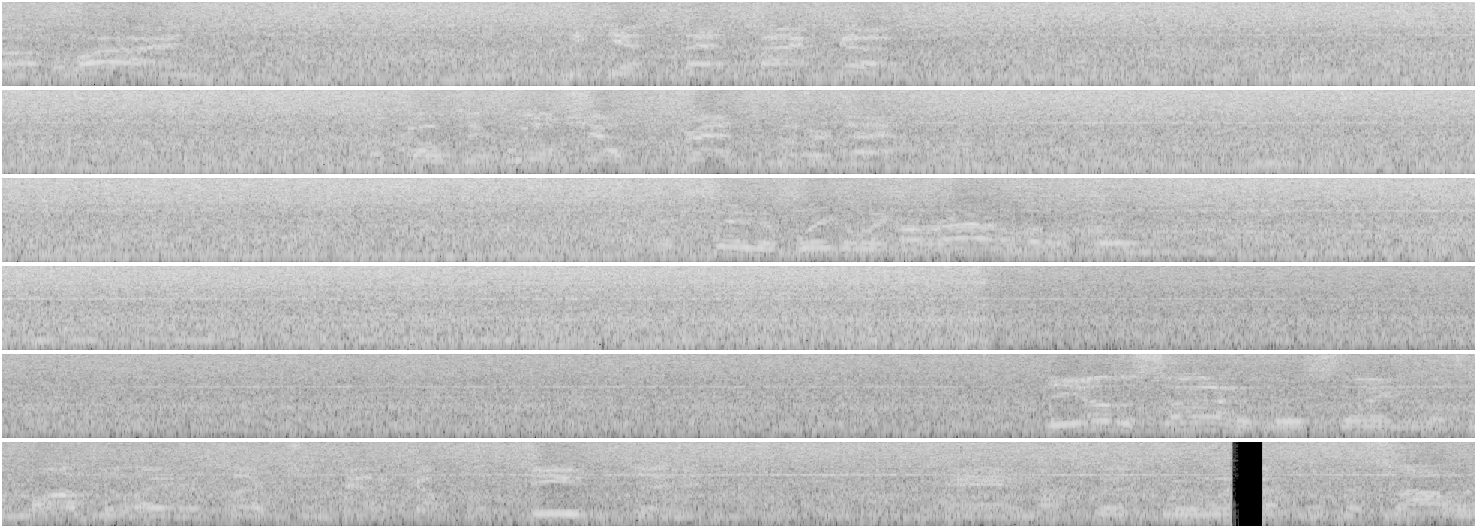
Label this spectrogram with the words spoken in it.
uh, line to get that back up. Because it will shut the transmitter down. I can say the wiggling around a little bit. The other side of this thing was the modulator section, had a couple of tubes in it. And since we went with the solid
